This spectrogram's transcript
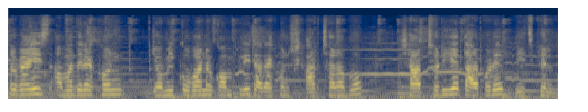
তো গাইস আমাদের এখন জমি কোবানো কমপ্লিট আর এখন সার ছড়াবো সার ছড়িয়ে তারপরে বীজ ফেলব।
